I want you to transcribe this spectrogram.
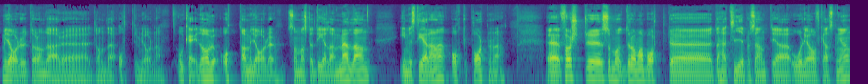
miljarder av de där, eh, de där 80 miljarderna. Okej, okay, då har vi 8 miljarder som man ska dela mellan investerarna och partnerna. Eh, först eh, så drar man bort eh, den här 10-procentiga årliga avkastningen.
